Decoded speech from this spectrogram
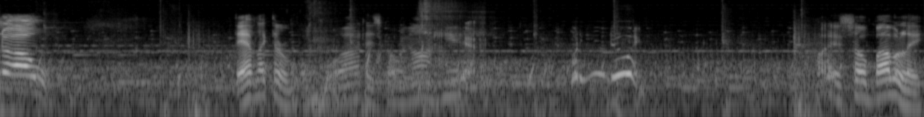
no! They have like their. What is going on here? What are you doing? Why is so bubbly?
